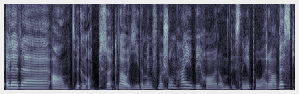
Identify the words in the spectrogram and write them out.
eller eh, annet vi kan oppsøke da, og gi dem informasjon. Hei, vi har omvisninger på arabisk.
